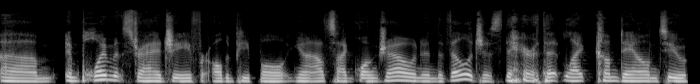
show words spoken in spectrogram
um, employment strategy for all the people, you know, outside Guangzhou and in the villages there that like come down to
